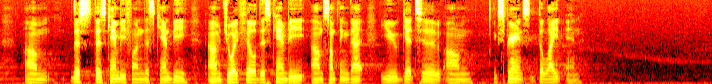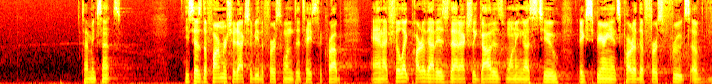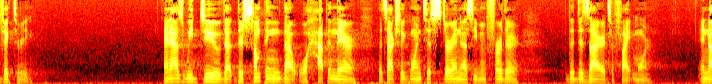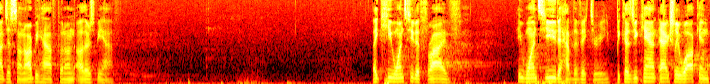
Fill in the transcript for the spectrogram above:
um, this, this can be fun, this can be um, joy filled, this can be um, something that you get to um, experience delight in. Does that make sense? He says the farmer should actually be the first one to taste the crop. And I feel like part of that is that actually God is wanting us to experience part of the first fruits of victory. And as we do, that there's something that will happen there that's actually going to stir in us even further the desire to fight more. And not just on our behalf, but on others' behalf. Like He wants you to thrive. He wants you to have the victory because you can't actually walk in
